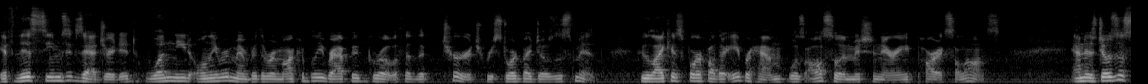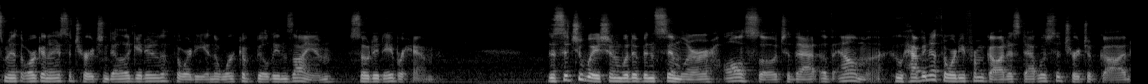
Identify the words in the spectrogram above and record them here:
If this seems exaggerated, one need only remember the remarkably rapid growth of the church restored by Joseph Smith, who, like his forefather Abraham, was also a missionary par excellence. And as Joseph Smith organized the church and delegated authority in the work of building Zion, so did Abraham. The situation would have been similar also to that of Alma, who, having authority from God, established the Church of God,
